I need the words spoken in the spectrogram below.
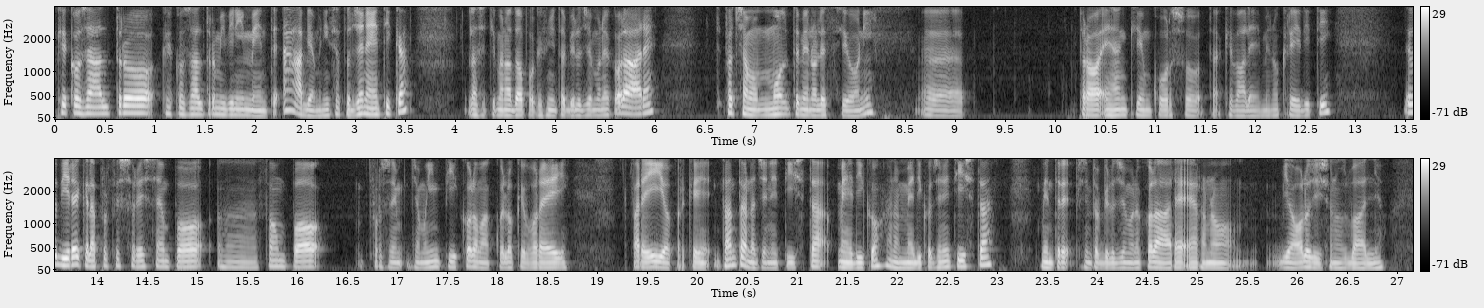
che cos'altro, che cos'altro mi viene in mente? Ah, abbiamo iniziato genetica, la settimana dopo che è finita biologia molecolare. Facciamo molte meno lezioni, eh, però è anche un corso da, che vale meno crediti. Devo dire che la professoressa un eh, fa un po', forse diciamo in piccolo, ma quello che vorrei fare io perché intanto è una genetista medico, è una medico genetista, mentre per esempio a biologia molecolare erano biologi se non sbaglio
